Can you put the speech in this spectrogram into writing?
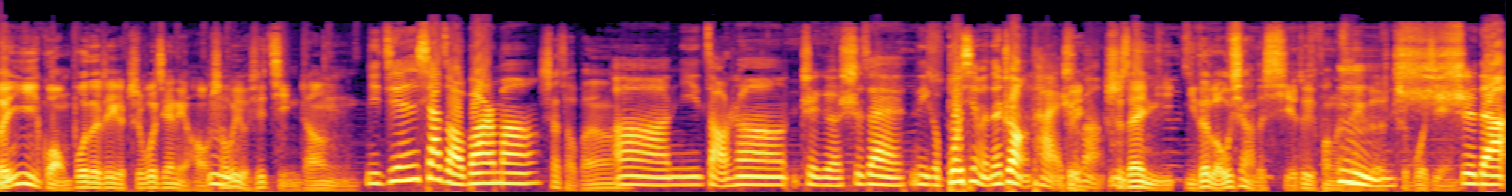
文艺广播的这个直播间里哈，我稍微有些紧张。你今天下早班吗？下早班啊。啊，你早上这个是在那个播新闻的状态是吧？是在你你的楼下的斜对方的那个直播间。是的。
